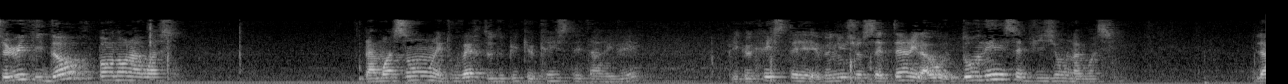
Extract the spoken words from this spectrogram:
Celui qui dort pendant la moisson. La moisson est ouverte depuis que Christ est arrivé. Depuis que Christ est venu sur cette terre, il a donné cette vision de la moisson. Il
